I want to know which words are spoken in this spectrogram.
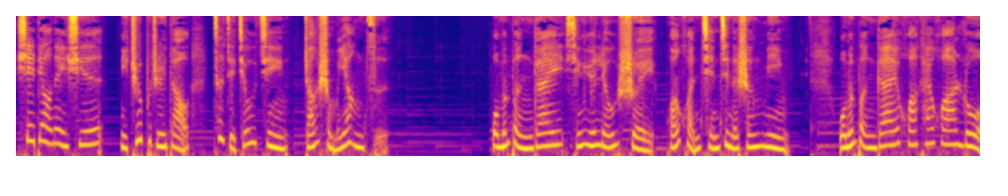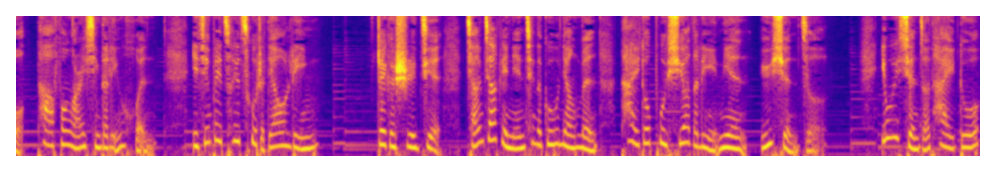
卸掉那些，你知不知道自己究竟长什么样子？我们本该行云流水、缓缓前进的生命，我们本该花开花落、踏风而行的灵魂，已经被催促着凋零。这个世界强加给年轻的姑娘们太多不需要的理念与选择，因为选择太多，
